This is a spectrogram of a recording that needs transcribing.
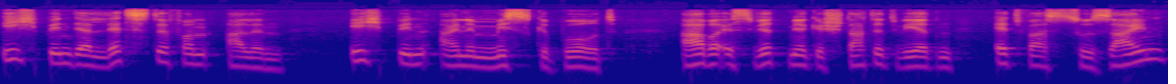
ich bin der letzte von allen, ich bin eine Missgeburt, aber es wird mir gestattet werden, etwas zu sein,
